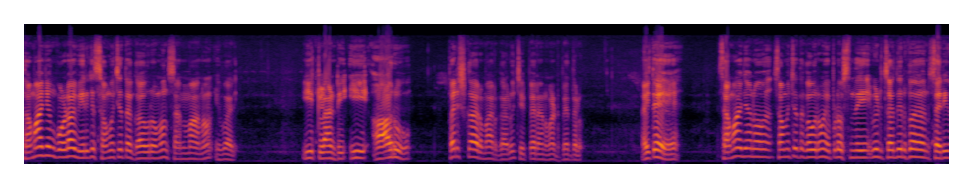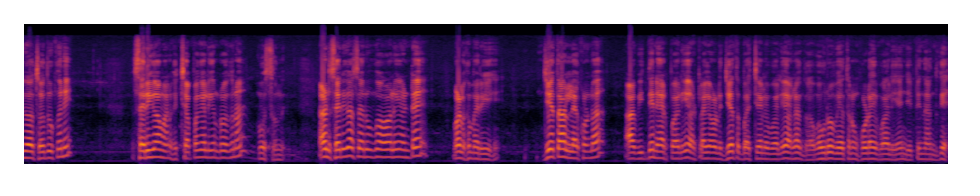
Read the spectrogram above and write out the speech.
సమాజం కూడా వీరికి సముచిత గౌరవం సన్మానం ఇవ్వాలి. ఇట్లాంటి ఈ ఆరు పరిష్కార మార్గాలు చెప్పారన్నమాట పెద్దలు. అయితే సమాజంలో సముచిత గౌరవం ఎప్పుడు వస్తుంది వీళ్ళు చదువుకో సరిగా చదువుకొని సరిగా మనకి చెప్పగలిగిన రోజున వస్తుంది. వాళ్ళు సరిగా చదువుకోవాలి అంటే వాళ్ళకి మరి జీతాలు లేకుండా ఆ విద్య నేర్పాలి అట్లాగే వాళ్ళ జీత బత్యాలు ఇవ్వాలి అలా గౌరవ వేతనం కూడా ఇవ్వాలి అని చెప్పింది అందుకే.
